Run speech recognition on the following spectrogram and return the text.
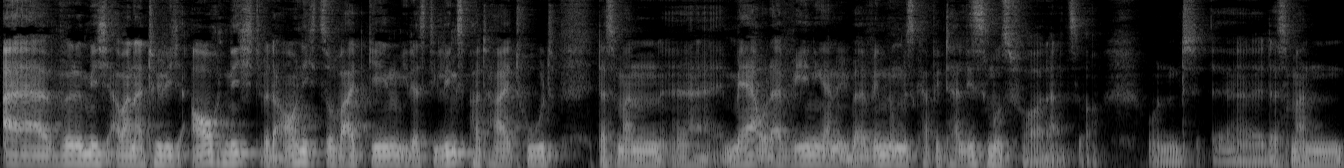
äh, würde mich aber natürlich auch nicht, würde auch nicht so weit gehen, wie das die Linkspartei tut, dass man äh, mehr oder weniger eine Überwindung des Kapitalismus fordert. So. Und äh, dass man,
